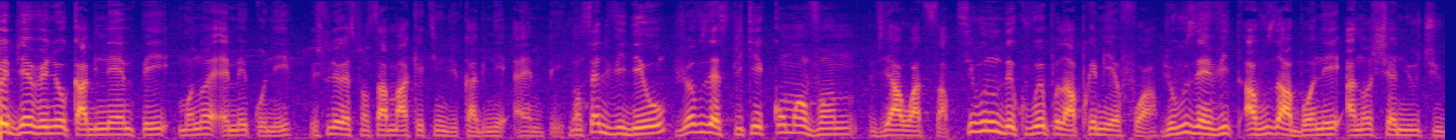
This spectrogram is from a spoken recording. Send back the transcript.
et bienvenue au cabinet MP. Mon nom est Aimé Kone. Je suis le responsable marketing du cabinet AMP. Dans cette vidéo, je vais vous expliquer comment vendre via WhatsApp. Si vous nous découvrez pour la première fois, je vous invite à vous abonner à notre chaîne YouTube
